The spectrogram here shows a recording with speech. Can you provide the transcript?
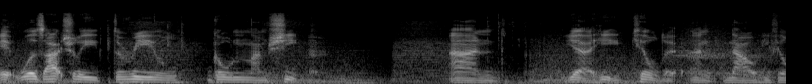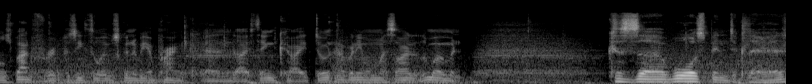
It was actually the real Golden Lamb sheep and yeah, he killed it, and now he feels bad for it because he thought it was going to be a prank, and I think I don't have anyone on my side at the moment. Because uh, war's been declared,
